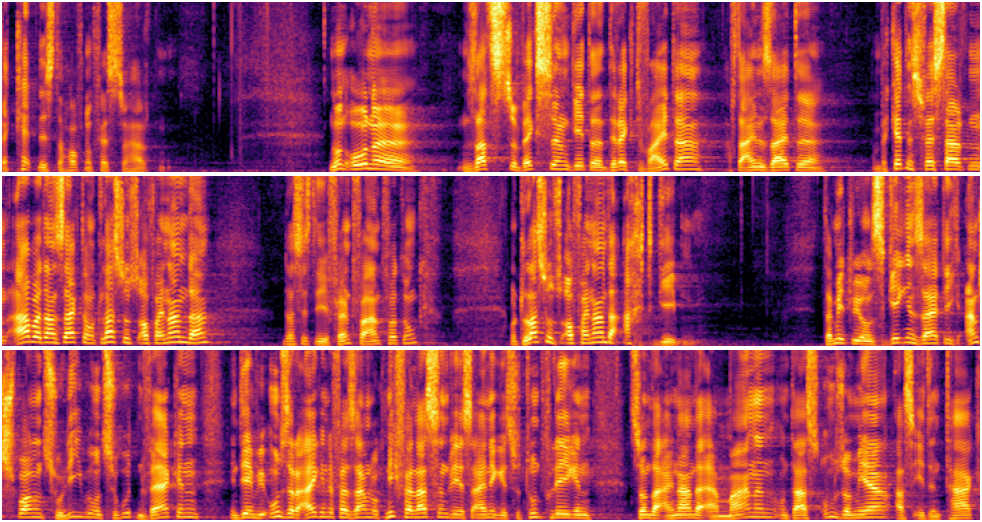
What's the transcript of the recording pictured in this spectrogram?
Bekenntnis der Hoffnung festzuhalten. Nun, ohne einen Satz zu wechseln, geht er direkt weiter. Auf der einen Seite ein Bekenntnis festhalten, aber dann sagt er, und lasst uns aufeinander, das ist die Fremdverantwortung, und lasst uns aufeinander Acht geben, damit wir uns gegenseitig anspornen zu Liebe und zu guten Werken, indem wir unsere eigene Versammlung nicht verlassen, wie es einige zu tun pflegen, sondern einander ermahnen und das umso mehr, als ihr den Tag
